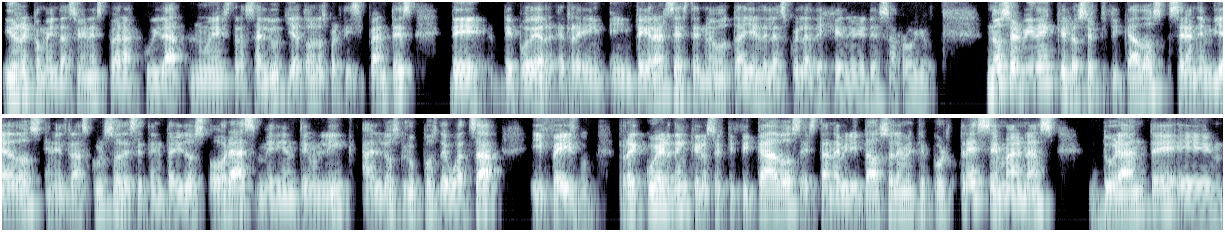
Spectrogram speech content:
y recomendaciones para cuidar nuestra salud y a todos los participantes de, de poder integrarse a este nuevo taller de la Escuela de Género y Desarrollo. No se olviden que los certificados serán enviados en el transcurso de 72 horas mediante un link a los grupos de WhatsApp y Facebook. Recuerden que los certificados están habilitados solamente por tres semanas durante eh,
